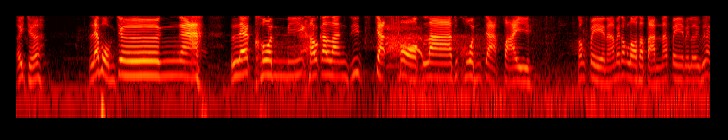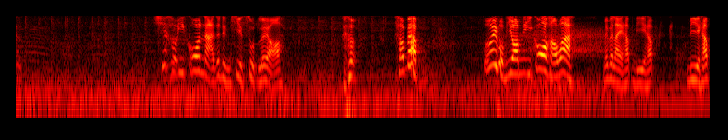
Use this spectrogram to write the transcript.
เอ้ยเจอ และผมเจองะและคนนี้เขากำลังที่จะบอกลาทุกคนจากไป ต้องเปย์นะ ไม่ต้องรอสตันนะเปย์ไปเลยเพื่อน เชื่อเขาอีโก้หนาจนถึงขีดสุดเลยเหรอเขาแบบเฮ้ยผมยอมอีโก้เขาว่ะไม่เป็นไรครับดีครับ ดีครับ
